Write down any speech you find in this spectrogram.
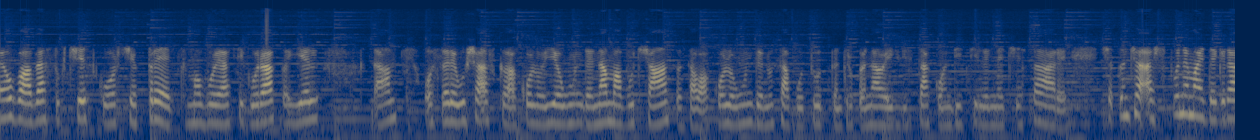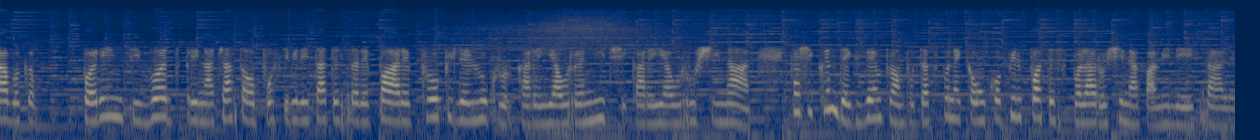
meu va avea succes cu orice preț. Mă voi asigura că el da? o să reușească acolo eu unde n-am avut șansă sau acolo unde nu s-a putut pentru că n-au existat condițiile necesare. Și atunci aș spune mai degrabă că părinții văd prin aceasta o posibilitate să repare propriile lucruri care i-au rănit și care i-au rușinat. Ca și când, de exemplu, am putea spune că un copil poate spăla rușinea familiei sale.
